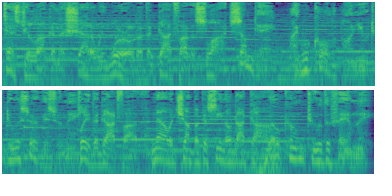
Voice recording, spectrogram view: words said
Test your luck in the shadowy world of The Godfather slot. Someday, I will call upon you to do a service for me. Play The Godfather now at ChumbaCasino.com. Welcome to the family.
